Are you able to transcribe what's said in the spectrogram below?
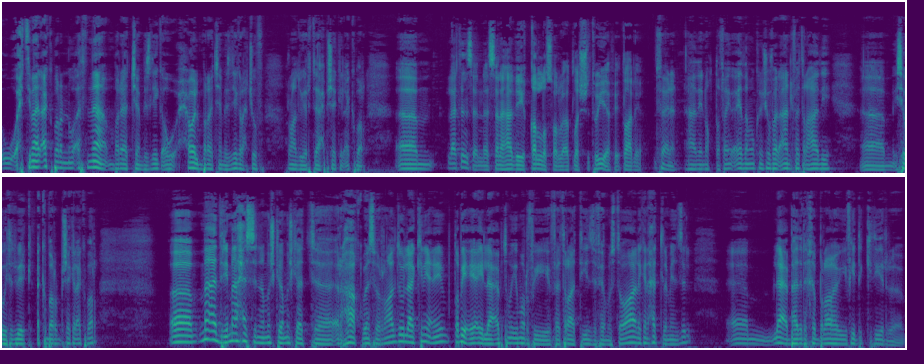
واحتمال أكبر إنه أثناء مباريات Champions League أو حول مباريات Champions League راح تشوف رونالدو يرتاح بشكل أكبر. لا تنسى أن السنة هذه قلصوا العطلة الشتوية في إيطاليا. فعلا هذه نقطة. فأيضا ممكن نشوفها الآن الفترة هذه يسوي تدوير أكبر بشكل أكبر. آم، ما أدري ما أحس أن المشكلة مشكلة آه، إرهاق بالنسبة لرونالدو لكن يعني طبيعي أي لاعب يمر في فترات ينزل فيها مستواه لكن حتى لما ينزل لاعب هذه الخبرة يفيدك كثير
